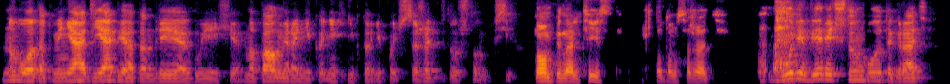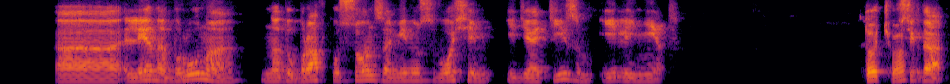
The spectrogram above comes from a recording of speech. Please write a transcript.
Ну вот, от меня Диаби, от Андрея Гуехи. Но Палмера никто, никто не хочет сажать, потому что он псих. Но он пенальтист. Что там сажать? Будем верить, что он будет играть. А, Лена Бруно на Дубравку Сон за минус 8 идиотизм или нет? Кто, чего? Всегда.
